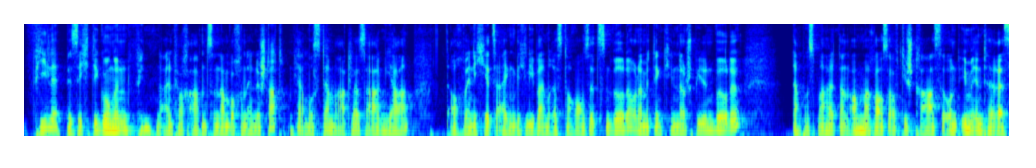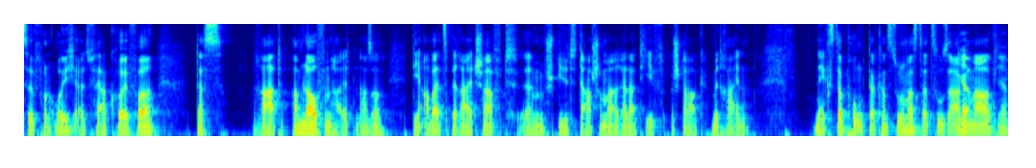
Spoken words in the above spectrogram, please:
viele Besichtigungen finden einfach abends und am Wochenende statt. Und da muss der Makler sagen, ja, auch wenn ich jetzt eigentlich lieber im Restaurant sitzen würde oder mit den Kindern spielen würde, da muss man halt dann auch mal raus auf die Straße und im Interesse von euch als Verkäufer das Rad am Laufen halten. Also die Arbeitsbereitschaft ähm, spielt da schon mal relativ stark mit rein. Nächster Punkt, da kannst du noch was dazu sagen, ja, Marc. Ja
